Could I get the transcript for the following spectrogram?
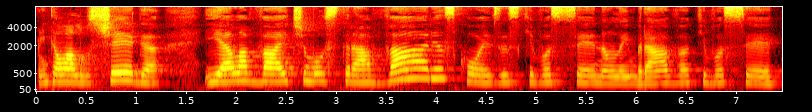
Então a luz chega e ela vai te mostrar várias coisas que você não lembrava, que você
